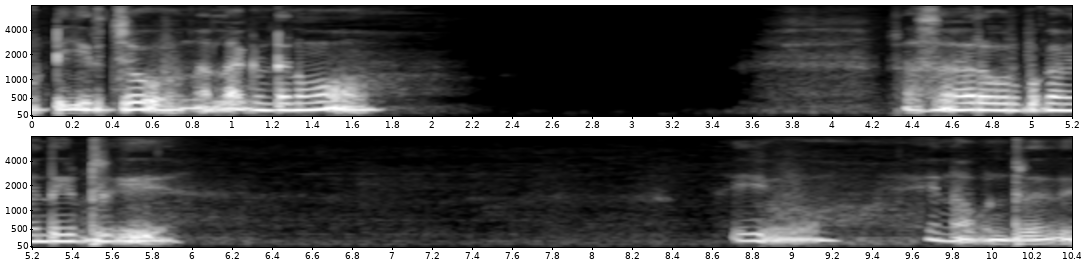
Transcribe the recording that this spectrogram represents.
ஒட்டிக்கிருச்சோ? நல்லா கிண்டணுமோ? ரசம் வேறு ஒரு பக்கம் வெந்துக்கிட்டு இருக்கு. ஐயோ என்ன பண்ணுறது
